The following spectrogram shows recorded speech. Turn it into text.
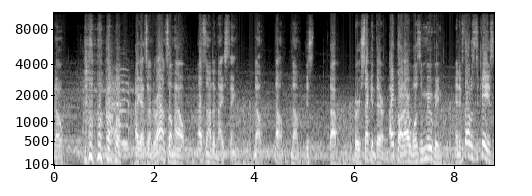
no. I got turned around somehow. That's not a nice thing. No, no, no, just stop. For a second there, I thought I wasn't moving. And if that was the case,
